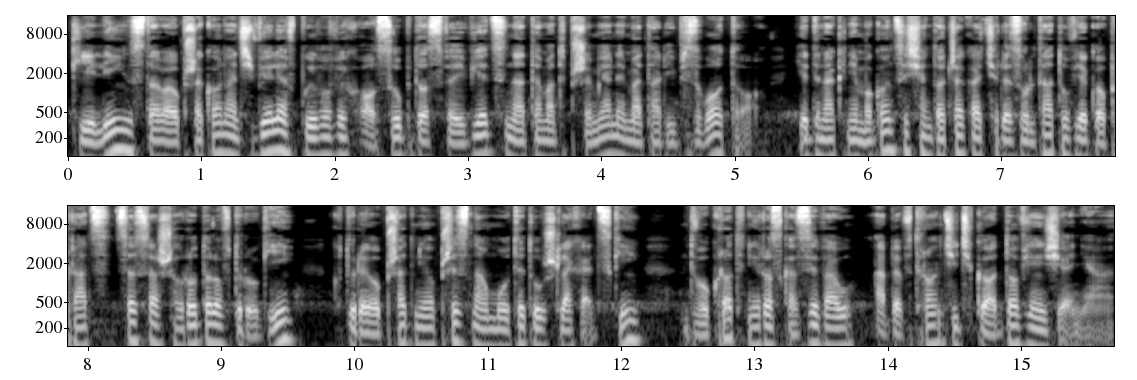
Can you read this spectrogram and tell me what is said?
Killy zdołał przekonać wiele wpływowych osób do swej wiedzy na temat przemiany metali w złoto, jednak nie mogący się doczekać rezultatów jego prac cesarz Rudolf II, który uprzednio przyznał mu tytuł szlachecki, dwukrotnie rozkazywał, aby wtrącić go do więzienia.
